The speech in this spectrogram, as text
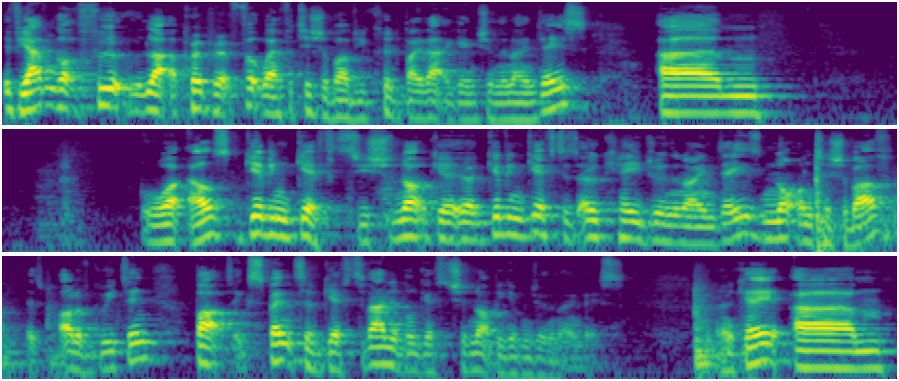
if you haven't got foot, like appropriate footwear for Tisha B'av, you could buy that again during the nine days. Um, what else? Giving gifts. You should not give. Uh, giving gifts is okay during the nine days, not on Tisha B'av. It's part of greeting. But expensive gifts, valuable gifts, should not be given during the nine days. Okay. Um,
